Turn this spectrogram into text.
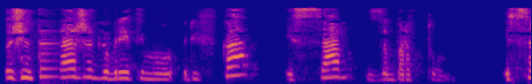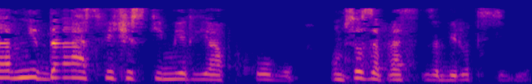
Точно так же говорит ему Ривка, Исав за бортом. Исав не даст физический мир Якову, он все заберет себе.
